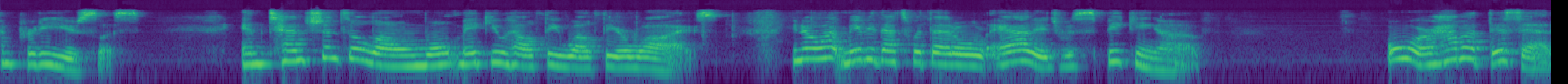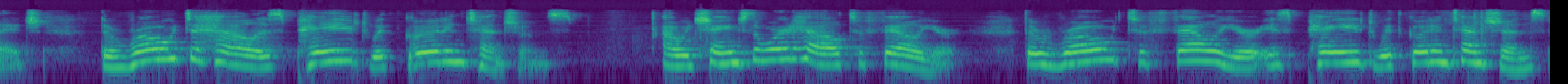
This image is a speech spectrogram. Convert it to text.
and pretty useless. Intentions alone won't make you healthy, wealthy, or wise. You know what? Maybe that's what that old adage was speaking of. Or how about this adage? The road to hell is paved with good intentions. I would change the word hell to failure. The road to failure is paved with good intentions,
